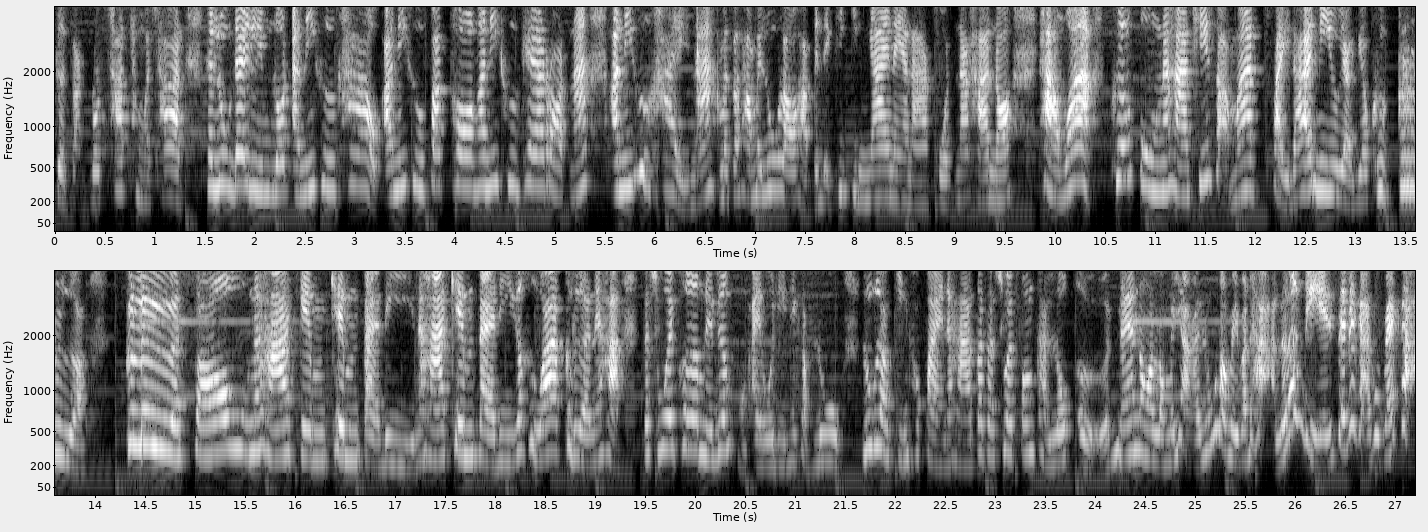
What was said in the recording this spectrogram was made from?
เกิดจากรสชาติธรรมชาติ ให้ลูกได้ลิ้มรสอันนี้คือข้าว อันนี้คือฟักทอง อันนี้คือแครอทนะ อันนี้คือไข่นะ มันจะทำให้ลูกเราค่ะ เป็นเด็กที่กินง่ายในอนาคตนะคะเนาะถามว่าเครื่องปรุงนะคะที่สามารถใส่ได้มีอยู่อย่างเดียวคือเกลือ เกลือซอลนะคะเค็มเค็มแต่ดีนะคะเค็มแต่ดีก็คือว่าเกลือเนี่ยค่ะจะช่วยเพิ่มในเรื่องของไอโอดีนให้กับลูก ลูกเรากินเข้าไปนะคะ ก็จะช่วยป้องกันโรคเอ๋อแน่นอนเราไม่อยากให้ลูกเรามีปัญหาเรื่องนี้ใช่ไหมคะคุณแม่ขา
